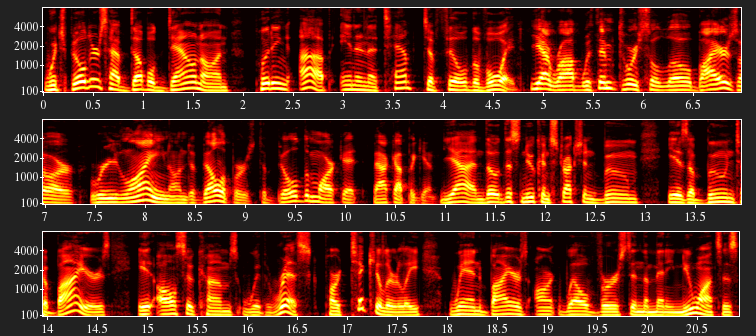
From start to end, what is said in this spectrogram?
which builders have doubled down on putting up in an attempt to fill the void. Yeah, Rob, with inventory so low, buyers are relying on developers to build the market back up again. Yeah, and though this new construction boom is a boon to buyers, it also comes with risk, particularly when buyers aren't well versed in the many nuances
